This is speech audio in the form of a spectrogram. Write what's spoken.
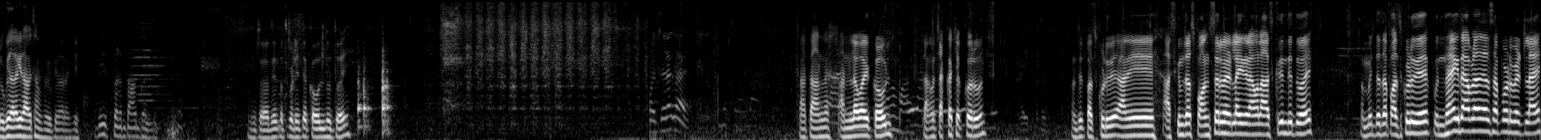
रुकी झाला की जाऊ थांब रुकी झाला की वीस पर्यंत आग घालतो आमचा अदित पतकोडीचा कौल धुतोय. आता आणलं आणला बाई कौल. चांगला चक्काचक करून. अदित पाचकुडवे आणि आईस्क्रीमचा स्पॉन्सर भेटला इकडे. आम्हाला आईस्क्रीम देतोय. अमित दादा पाचकुडवे पुन्हा एकदा आपल्याला सपोर्ट भेटला आहे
